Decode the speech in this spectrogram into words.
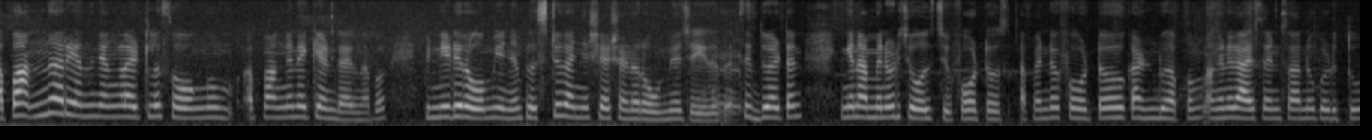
അപ്പോൾ അന്ന് അറിയാമെന്ന് ഞങ്ങളായിട്ടുള്ള സോങ്ങും അപ്പോൾ അങ്ങനെയൊക്കെ ഉണ്ടായിരുന്നു. അപ്പോൾ പിന്നീട് റോമിയോ ഞാൻ പ്ലസ് ടു കഴിഞ്ഞ ശേഷമാണ് റോമിയോ ചെയ്തത്. സിദ്ധുവേട്ടൻ ഇങ്ങനെ അമ്മേനോട് ചോദിച്ചു ഫോട്ടോസ്? അപ്പം എന്റെ ഫോട്ടോ കണ്ടു. അപ്പം അങ്ങനെ രാജസേൻ സാറിന് കൊടുത്തു.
